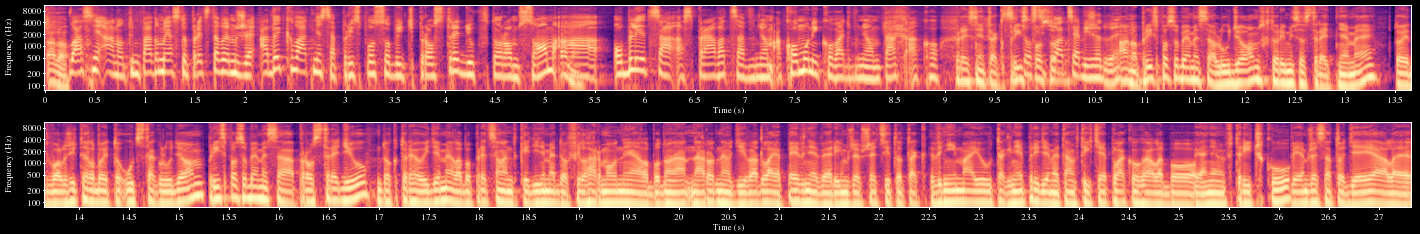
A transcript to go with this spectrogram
Áno. Vlastne áno, tým pádom ja si to predstavujem, že adekvátne sa prispôsobiť prostrediu, v ktorom som ano. a oblieť sa a správať sa v ňom a komunikovať v ňom tak, ako Presne tak, si to situácia vyžaduje. Áno, prispôsobujeme sa ľuďom, s ktorými sa stretneme, to je dôležité, lebo je to úcta k ľuďom. Prispôsobíme sa prostrediu, do ktorého ideme, lebo predsa len keď ideme do Filharmónie alebo do Národného divadla, ja pevne verím, že všetci to tak vnímajú, tak neprídeme tam v tých teplakoch alebo ja neviem v tričku. Viem, že sa to deje, ale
